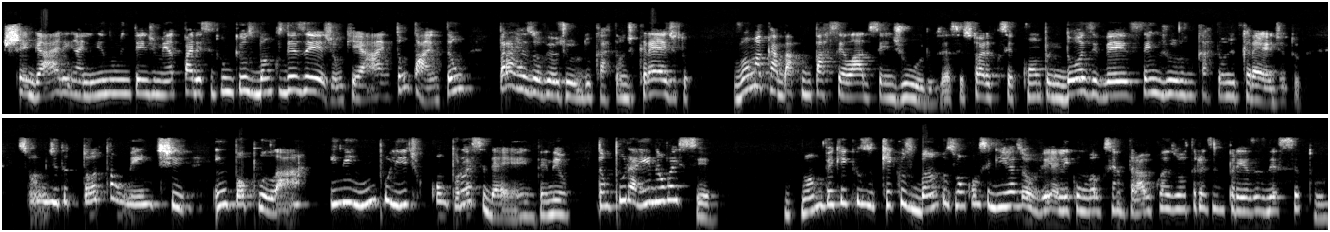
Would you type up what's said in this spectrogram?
chegarem ali num entendimento parecido com o que os bancos desejam, que é, ah, então tá, então para resolver o juro do cartão de crédito, vamos acabar com parcelado sem juros, essa história que você compra em 12 vezes sem juros no cartão de crédito. Isso é uma medida totalmente impopular e nenhum político comprou essa ideia, entendeu? Então por aí não vai ser. Vamos ver o que, que, os, que, que os bancos vão conseguir resolver ali com o Banco Central e com as outras empresas desse setor.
